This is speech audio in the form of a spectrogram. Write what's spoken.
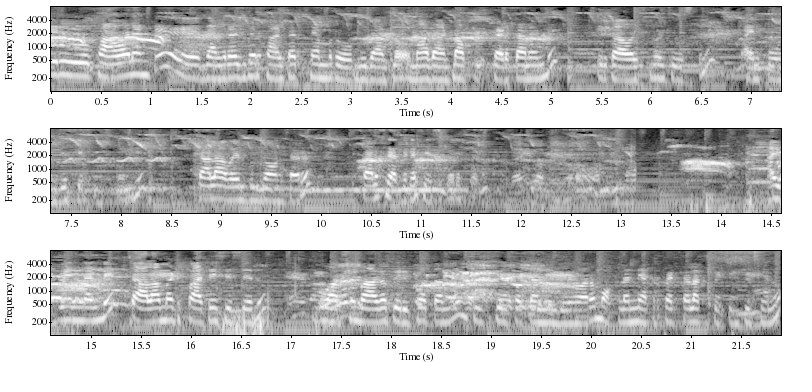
మీరు కావాలంటే గంగరాజు గారి కాంటాక్ట్ నెంబరు మీ దాంట్లో మా దాంట్లో అప్పు పెడతానండి. మీరు కావాల్సిన వాళ్ళు చూసుకుని ఆయన ఫోన్ చేసి తెప్పించుకోండి. చాలా అవైలబుల్గా ఉంటారు. చాలా శ్రద్ధగా చేస్తారు అయిపోయిందండి. చాలా మటుకు పాతేసేసారు. వర్షం బాగా పెరిగిపోతుంది. తీసుకెళ్ళిపోతాను నేను భీమవరం మొక్కలన్నీ ఎక్కడ పెట్టాలో అక్కడ పెట్టించేసాను.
